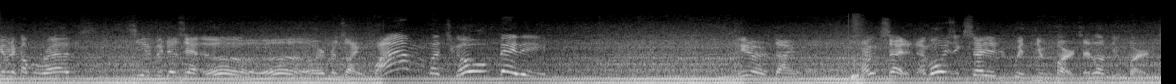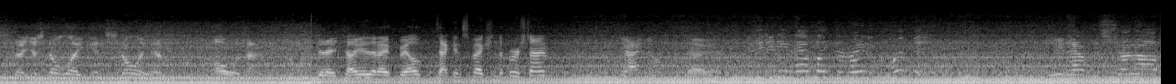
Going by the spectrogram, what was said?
Give it a couple revs. See if it does that, uh, uh, or if it's like, wham, let's go, baby. You know what I'm talking about. I'm excited. I'm always excited with new parts. I love new parts. I just don't like installing them all the time. Did I tell you that I failed tech inspection the first time? Yeah, I know. You didn't even have like the right equipment. You didn't have the shut off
